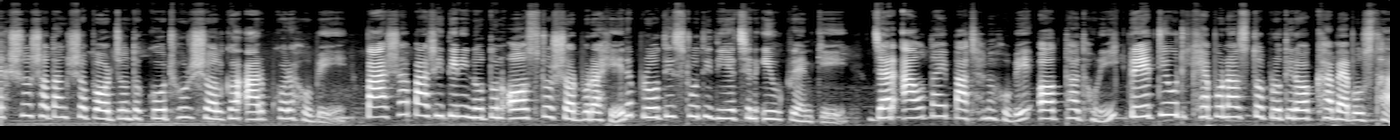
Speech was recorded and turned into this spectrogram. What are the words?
একশো শতাংশ পর্যন্ত কঠোর শুল্ক আরোপ করা হবে। পাশাপাশি তিনি নতুন অস্ত্র সরবরাহের প্রতিশ্রুতি দিয়েছেন ইউক্রেনকে। যার আওতায় পাঠানো হবে অত্যাধুনিক প্রেটিউড ক্ষেপণাস্ত্র প্রতিরক্ষা ব্যবস্থা।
